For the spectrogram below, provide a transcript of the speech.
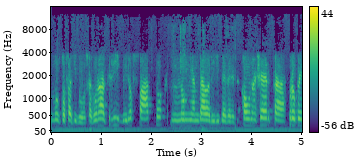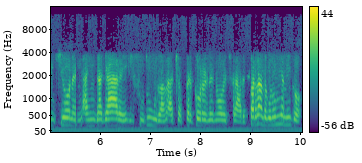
molto faticosa. Con altri libri l'ho fatto, non mi andava di ripetere. Una certa propensione a indagare il futuro, a, cioè, percorrere le nuove strade. Parlando con un mio amico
